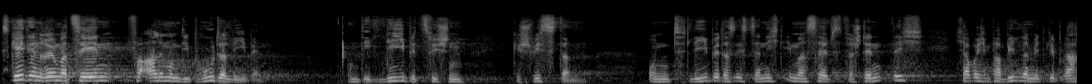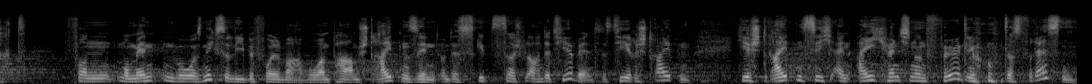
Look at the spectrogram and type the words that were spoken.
es geht in Römer 10 vor allem um die Bruderliebe, um die Liebe zwischen Geschwistern. Und Liebe, das ist ja nicht immer selbstverständlich. Ich habe euch ein paar Bilder mitgebracht von Momenten, wo es nicht so liebevoll war, wo ein paar am Streiten sind. Und das gibt es zum Beispiel auch in der Tierwelt, dass Tiere streiten. Hier streiten sich ein Eichhörnchen und Vögel um das Fressen.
